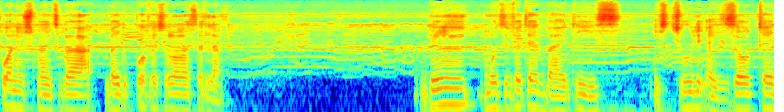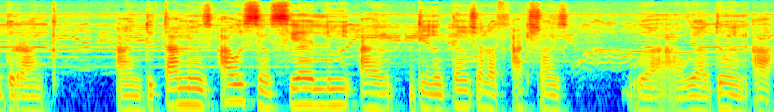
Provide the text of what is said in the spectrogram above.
punishment by, by the Prophet sallallahu being motivated by this is truly exalted rank and determines how sincerely and the intention of actions we are, we are doing are.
